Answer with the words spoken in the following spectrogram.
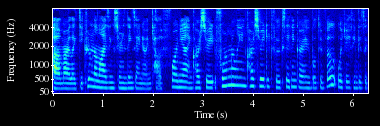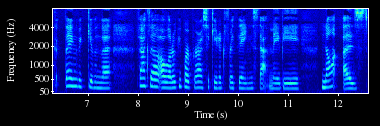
um, are like decriminalizing certain things. I know in California, incarcerated, formerly incarcerated folks, I think, are able to vote, which I think is a good thing given that fact that a lot of people are prosecuted for things that may be not as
